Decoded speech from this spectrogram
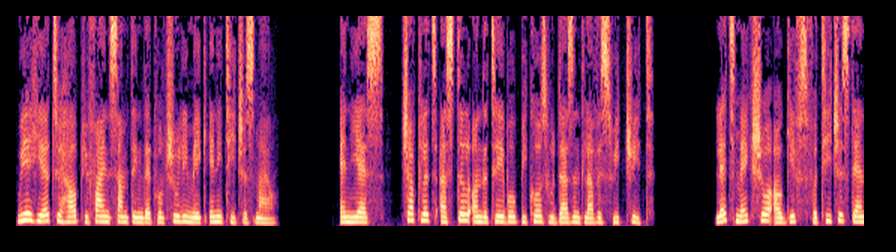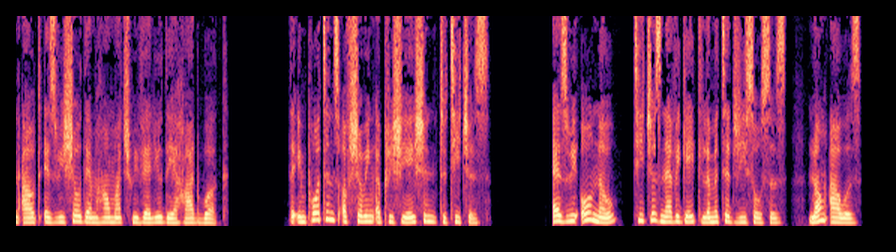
We are here to help you find something that will truly make any teacher smile. And yes, chocolates are still on the table because who doesn't love a sweet treat? Let's make sure our gifts for teachers stand out as we show them how much we value their hard work. The importance of showing appreciation to teachers. As we all know, teachers navigate limited resources, long hours,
